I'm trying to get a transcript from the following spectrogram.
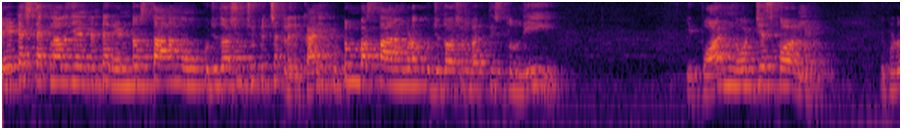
లేటెస్ట్ టెక్నాలజీ ఏంటంటే రెండో స్థానము కుజుదోషం చూపించట్లేదు. కానీ కుటుంబ స్థానం కూడా కుజుదోషం వర్తిస్తుంది. ఈ పాయింట్ నోట్ చేసుకోవాలి మీరు. ఇప్పుడు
